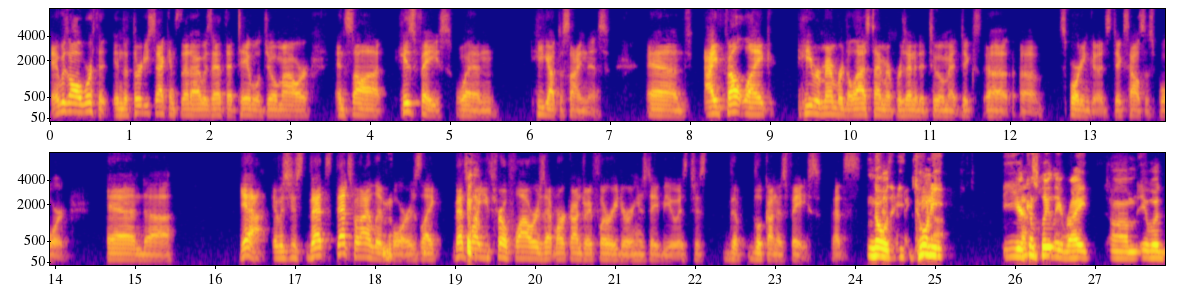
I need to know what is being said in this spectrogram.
it was all worth it. In the thirty seconds that I was at that table with Joe Mauer and saw his face when he got to sign this, and I felt like he remembered the last time I presented it to him at Dick's uh, uh, Sporting Goods, Dick's House of Sport, and uh, yeah, it was just that's that's what I live for. Is like that's why you throw flowers at Marc Andre Fleury during his debut. Is just the look on his face. That's No, that's what makes me Tony, you're That's- completely right. Um, it would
